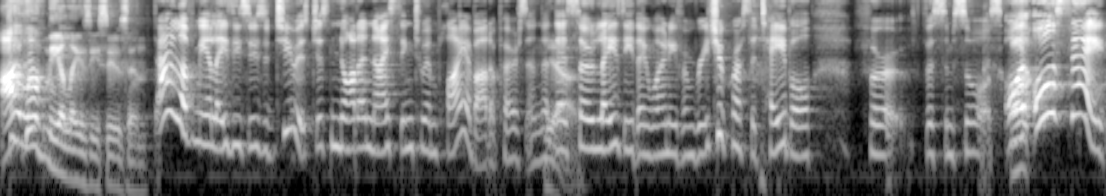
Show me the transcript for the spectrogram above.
I love me a lazy Susan. I love me a lazy Susan too. It's just not a nice thing to imply about a person that Yeah. they're so lazy they won't even reach across the table for for some sauce. Or Oh. or say,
